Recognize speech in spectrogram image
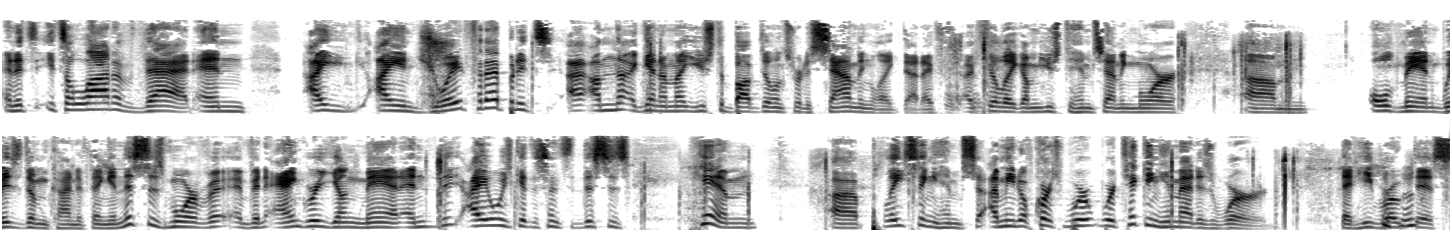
and it's it's a lot of that. And I I enjoy it for that, but it's I, am not again I'm not used to Bob Dylan sort of sounding like that. I, I feel like I'm used to him sounding more um, old man wisdom kind of thing, and this is more of, a, of an angry young man. And th- I always get the sense that this is him uh, placing himself. I mean, of course, we're we're taking him at his word that he wrote mm-hmm. this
